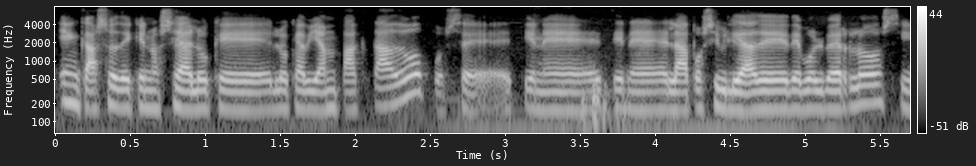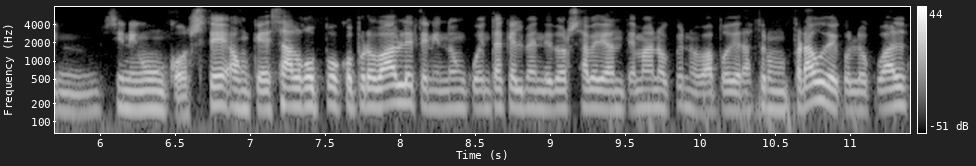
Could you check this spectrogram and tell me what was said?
En caso de que no sea lo que, lo que habían pactado, pues eh, tiene, tiene la posibilidad de devolverlo sin, sin, ningún coste, aunque es algo poco probable teniendo en cuenta que el vendedor sabe de antemano que no va a poder hacer un fraude, con lo cual,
